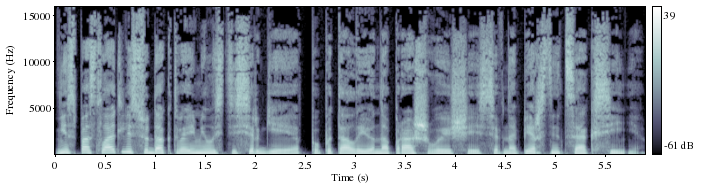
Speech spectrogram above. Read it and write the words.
«Не спаслать ли сюда к твоей милости Сергея?» — попытала ее напрашивающаяся в наперстнице Аксинья.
